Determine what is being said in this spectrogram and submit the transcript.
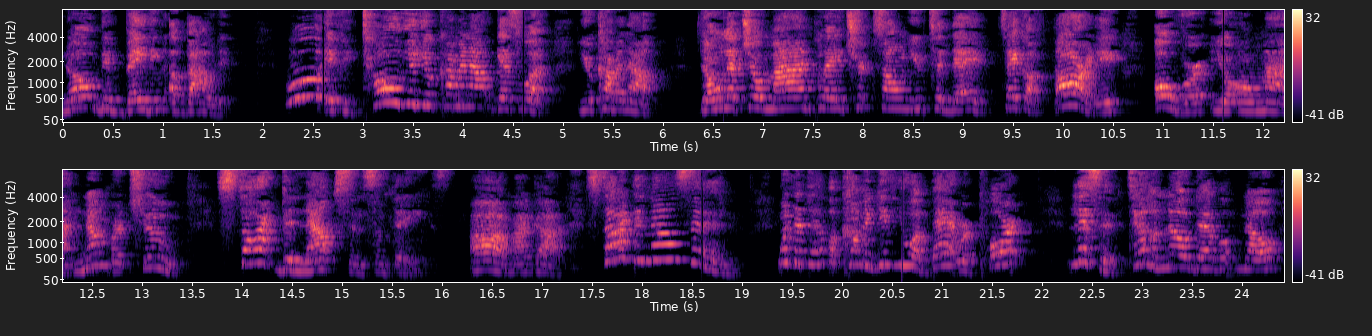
no debating about it. Woo, if he told you you're coming out, guess what? You're coming out. Don't let your mind play tricks on you today. Take authority over your own mind. Number two, start denouncing some things. Oh my God. Start denouncing. When the devil come and give you a bad report, Listen, tell him, no, devil, no.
